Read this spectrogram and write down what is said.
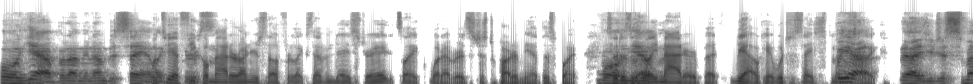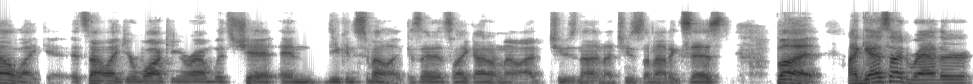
Well, yeah, but I mean, I'm just saying, Once like, you have fecal matter on yourself for like seven days straight, it's like whatever. It's just a part of me at this point. so it doesn't yeah, really but- matter. But yeah, okay, we'll just say smells yeah, like. yeah, you just smell like it. It's not like you're walking around with shit and you can smell it because then it's like I don't know. I'd choose none. I choose to not exist. But I guess I'd rather,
